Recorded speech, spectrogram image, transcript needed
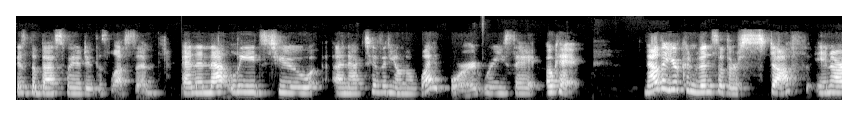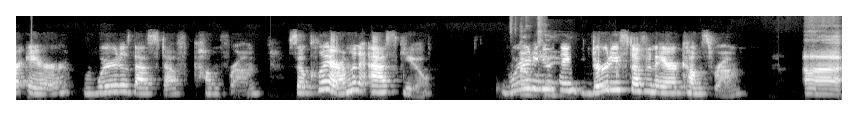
is the best way to do this lesson. And then that leads to an activity on the whiteboard where you say, okay, now that you're convinced that there's stuff in our air, where does that stuff come from? So, Claire, I'm going to ask you, where okay. do you think dirty stuff in the air comes from? Uh,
